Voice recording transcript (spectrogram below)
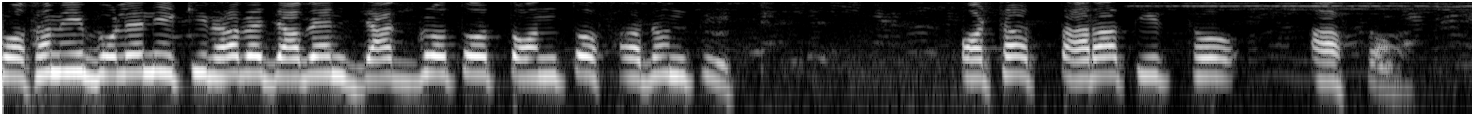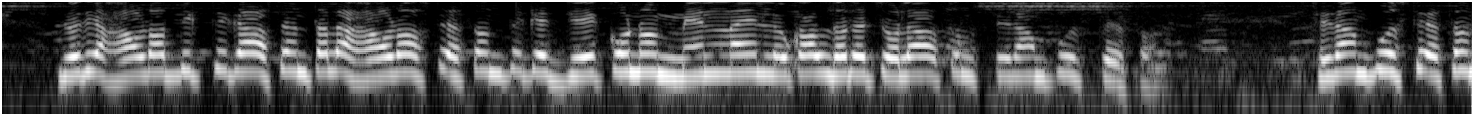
প্রথমেই বলে নিই কীভাবে যাবেন জাগ্রত তন্ত্র সাধন পীঠ অর্থাৎ তারাতীর্থ আশ্রম। যদি হাওড়ার দিক থেকে আসেন তাহলে হাওড়া স্টেশন থেকে যে কোনো মেন লাইন লোকাল ধরে চলে আসুন শ্রীরামপুর স্টেশন। শ্রীরামপুর স্টেশন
